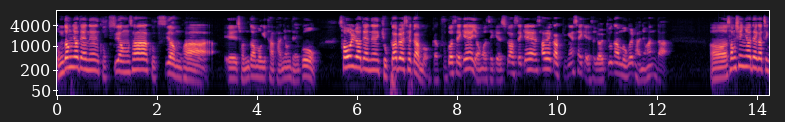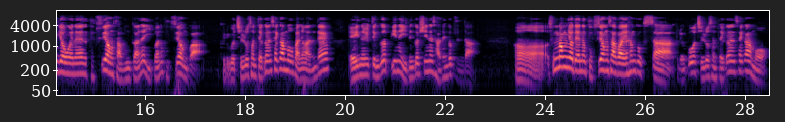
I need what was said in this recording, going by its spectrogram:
동덕여대는 국수형사, 국수형과의 전 과목이 다 반영되고 서울여대는 교과별 3과목, 그러니까 국어 3개, 영어 3개, 수학 3개, 사회과학 중에 3개에서 12 과목을 반영한다. 어, 성신여대 같은 경우에는 국수형사, 문과는 이과는 국수형과 그리고 진로 선택은 3과목을 반영하는데 A는 1등급, B는 2등급, C는 4등급 준다. 어, 숙명여대는 국수형사과의 한국사, 그리고 진로 선택은 3과목,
